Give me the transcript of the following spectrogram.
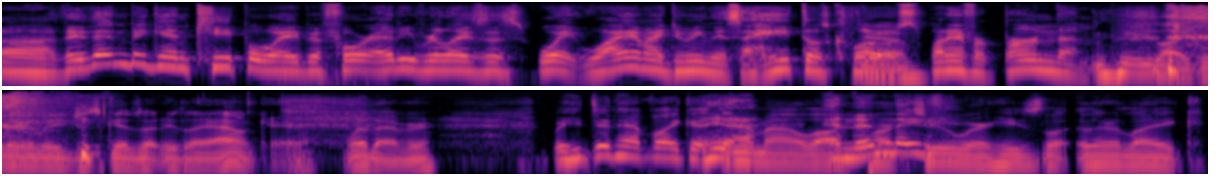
uh, they then begin keep away before Eddie realizes, wait, why am I doing this? I hate those clothes. Yeah. Whatever, burn them. He like literally just gives up. He's like, I don't care, whatever. But he did have like an Yeah. inner monologue And then part they- two where he's they're like,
